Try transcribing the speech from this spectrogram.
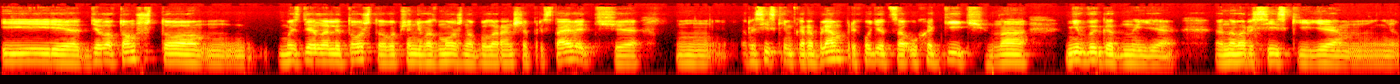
И дело в том, что мы сделали то, что вообще невозможно было раньше представить российским кораблям приходится уходить на невыгодные новороссийские,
